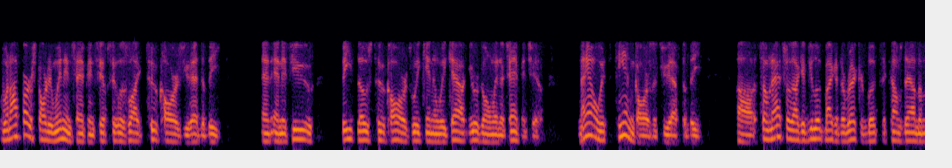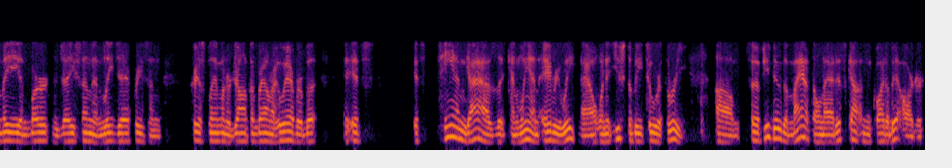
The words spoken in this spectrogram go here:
when I first started winning championships, it was like two cars you had to beat, and and if you beat those two cars week in and week out, you were going to win a championship. Now it's ten cars that you have to beat. Uh, so naturally, like if you look back at the record books, it comes down to me and Burt and Jason and Lee Jeffries and Chris Fleming or Jonathan Brown or whoever. But it's it's ten guys that can win every week now, when it used to be two or three. Um, so if you do the math on that, it's gotten quite a bit harder.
